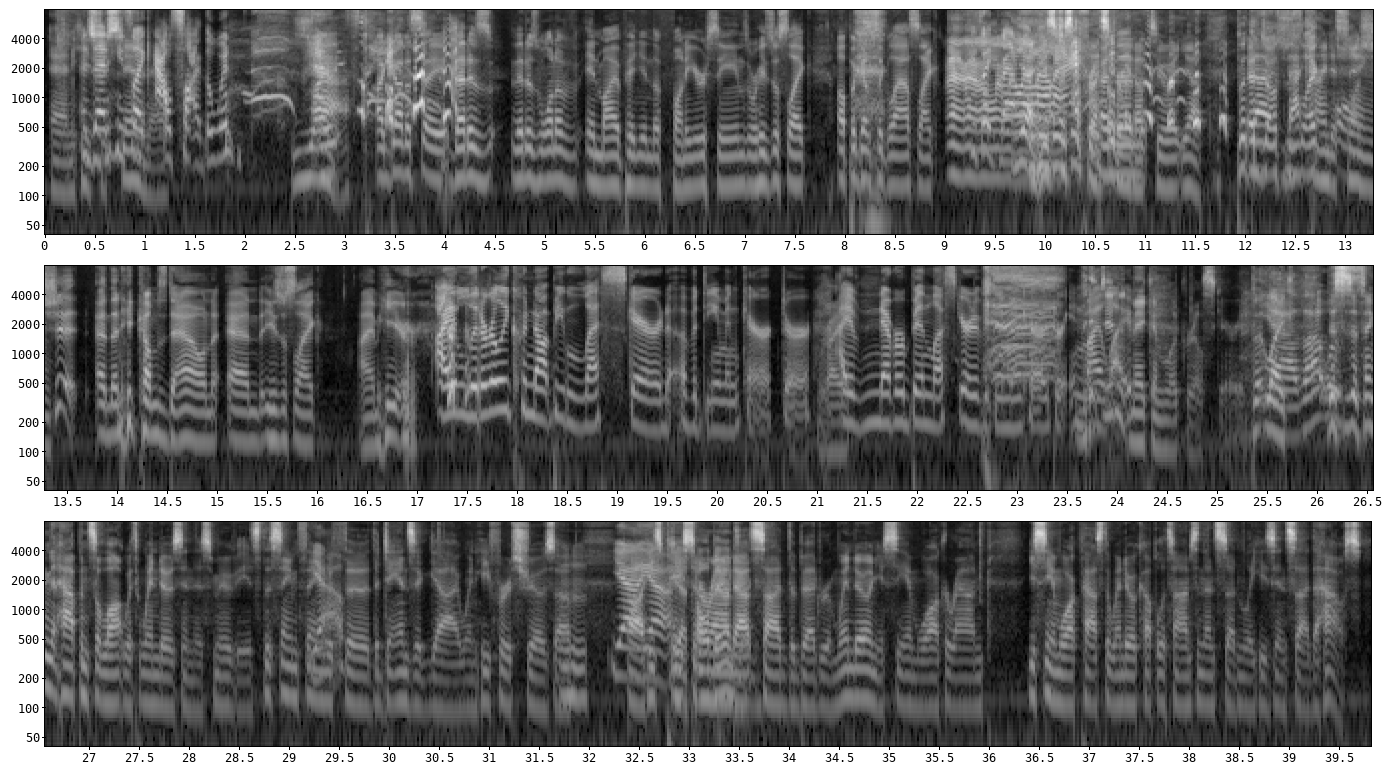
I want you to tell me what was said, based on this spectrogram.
and he's and then just he's like there. outside the window. yeah i gotta say that is that is one of in my opinion the funnier scenes where he's just like up against the glass like he's like, ah, yeah he's just pressed right up to it yeah but and that, Josh is that like kind of oh thing shit and then he comes down and he's just like I'm here. I literally could not be less scared of a demon character. Right. I have never been less scared of a demon character in They my didn't life. make him look real scary. But Yeah, like that this is a thing that happens a lot with Windows in this movie. It's the same thing Yeah. with the the Danzig guy when he first shows up. yeah, uh, he's yeah. pacing tall around Danzig. outside the bedroom window, and you see him walk around. You see him walk past the window a couple of times, and then suddenly he's inside the house,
